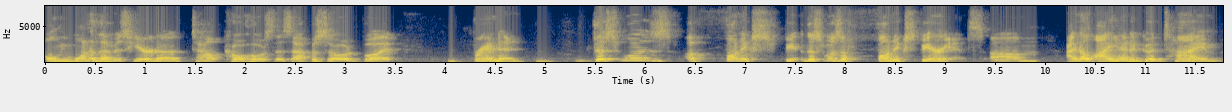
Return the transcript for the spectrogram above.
only one of them is here to, to help co host this episode, but Brandon, this was a fun experience. This was a fun experience. Um, I know I had a good time.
